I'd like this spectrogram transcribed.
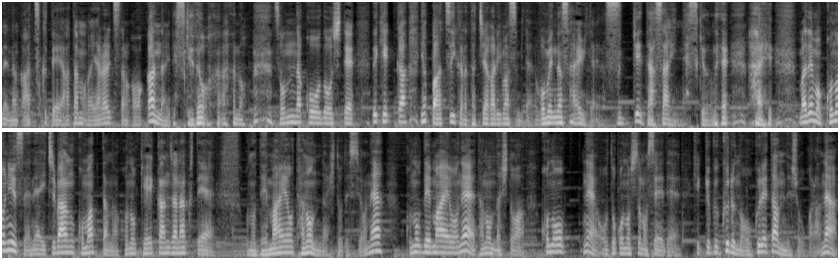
ね、なんか熱くて頭がやられてたのかわかんないですけど、あの、そんな行動して、で、結果、やっぱ暑いから立ち上がりますみたいな、ごめんなさいみたいな、すっげえダサいんですけどね。はい。まあでもこのニュースでねね、一番困ったのはこの警官じゃなくて、この出前を頼んだ人ですよね。この出前をね、頼んだ人は、このね、男の人のせいで、結局来るの遅れたんでしょうからね。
